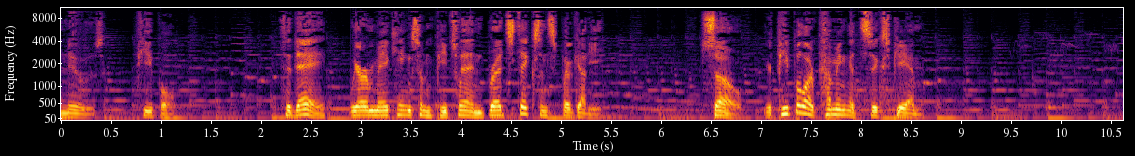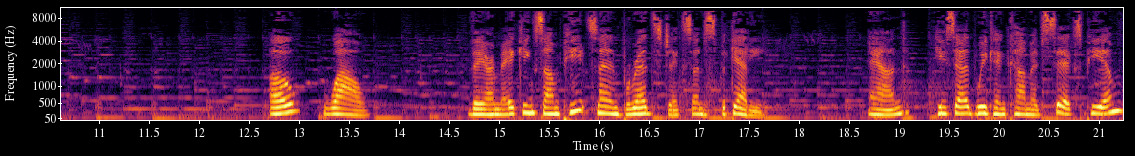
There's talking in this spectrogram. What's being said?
news, people. Today, we are making some pizza and breadsticks and spaghetti. So, your people are coming at 6 p.m. Oh, wow. They are making some pizza and breadsticks and spaghetti. And, he said we can come at 6 p.m.?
